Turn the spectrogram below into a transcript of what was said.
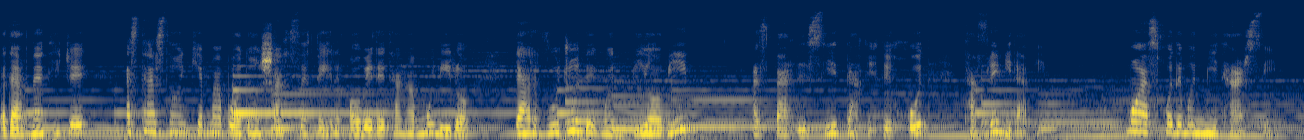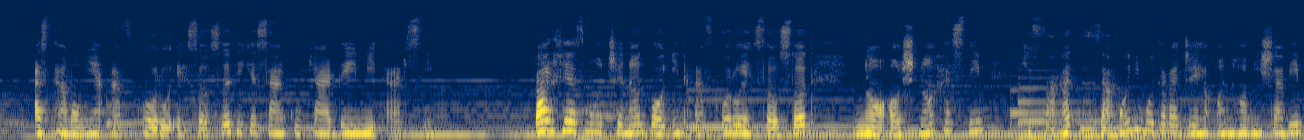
و در نتیجه از ترس که مبادا شخص غیر قابل تحملی را در وجودمان بیابیم از بررسی دقیق خود تفره می رویم. ما از خودمان می ترسیم. از تمامی افکار و احساساتی که سرکوب کرده ایم می ترسیم. برخی از ما چنان با این افکار و احساسات ناآشنا هستیم که فقط زمانی متوجه آنها می شویم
